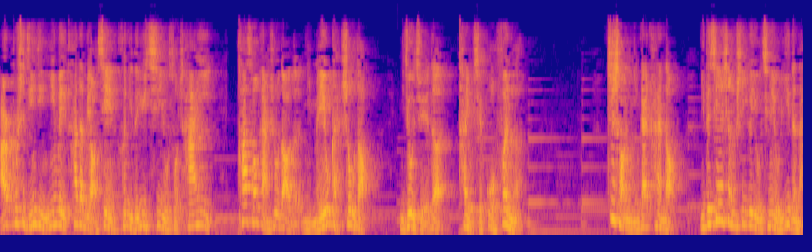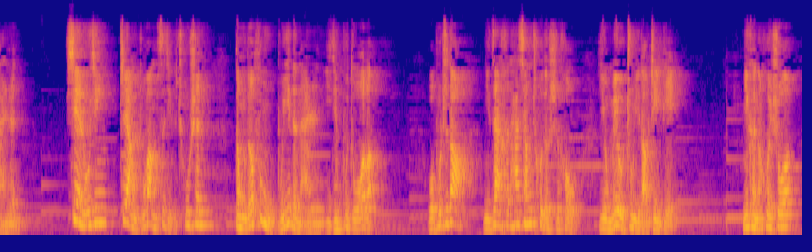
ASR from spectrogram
而不是仅仅因为他的表现和你的预期有所差异，他所感受到的你没有感受到，你就觉得他有些过分了。至少你应该看到，你的先生是一个有情有义的男人。现如今这样不忘自己的出身、懂得父母不易的男人已经不多了。我不知道。你在和他相处的时候有没有注意到这一点？你可能会说：“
